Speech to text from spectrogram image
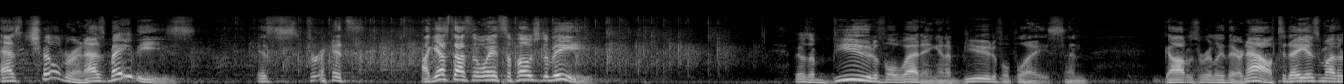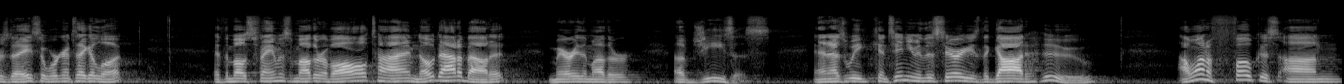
as children, as babies. It's, it's, I guess that's the way it's supposed to be. It was a beautiful wedding in a beautiful place, and God was really there. Now, today is Mother's Day, so we're going to take a look at the most famous mother of all time, no doubt about it, Mary, the mother of Jesus. And as we continue in this series, The God Who, I want to focus on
